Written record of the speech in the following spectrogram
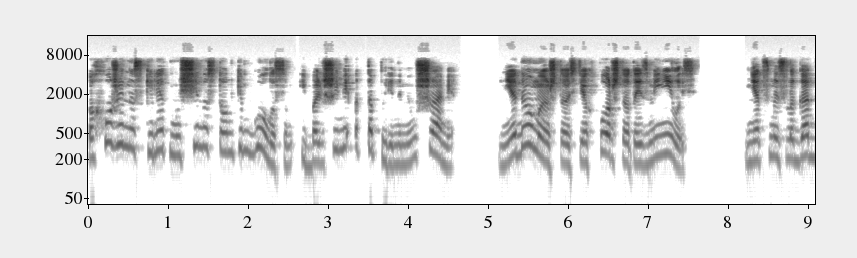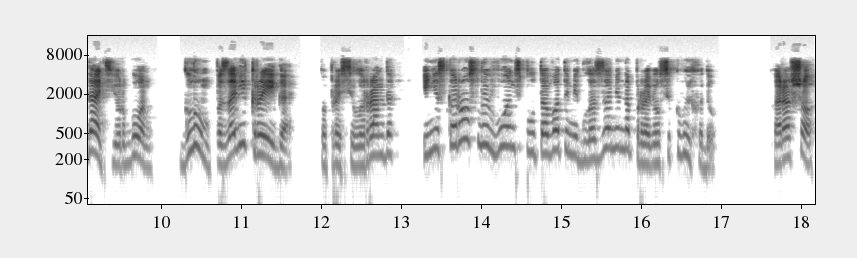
похожий на скелет мужчина с тонким голосом и большими оттопыренными ушами. Не думаю, что с тех пор что-то изменилось. Нет смысла гадать, Юргон. Глум, позови Крейга, — попросил Ранда, и низкорослый воин с плутоватыми глазами направился к выходу. Хорошо,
